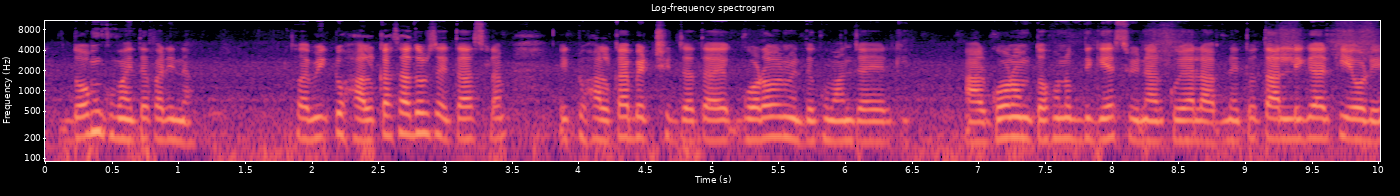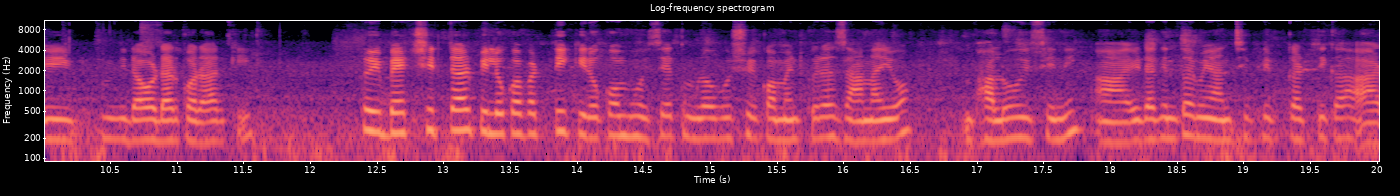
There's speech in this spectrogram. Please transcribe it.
একদম ঘুমাইতে পারি না। আমি একটু হালকা চাদর চাইতে আসলাম, একটু হালকা বেডশিট যাতে গরমের মধ্যে ঘুমান যায় আর কি। আর গরম তখন অবধি গেছই না, আর কোয়া লাভ নেই। তো তার লিগে আর কি এটা অর্ডার করা আর কি। তো এই বেডশিটটার পিলো কভারটি কীরকম হয়েছে তোমরা অবশ্যই কমেন্ট করে জানাইও। ভালো হয়েছে নি। আর এটা কিন্তু আমি আনছি ফ্লিপকার্ট থেকে। আর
